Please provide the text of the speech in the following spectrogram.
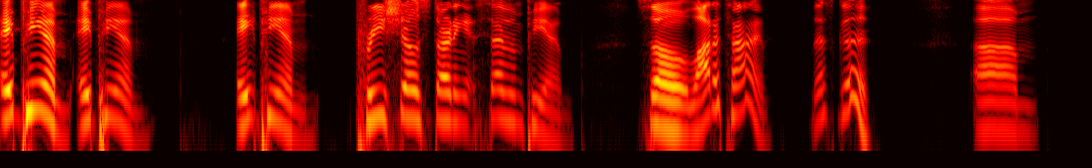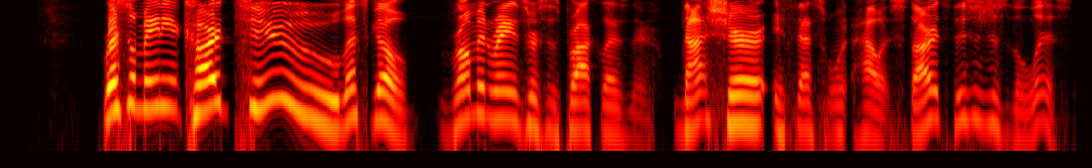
8 p.m. 8 p.m. 8 p.m. Pre-show starting at 7 p.m. So a lot of time. That's good. Um, WrestleMania card two. Let's go. Roman Reigns versus Brock Lesnar. Not sure if that's wh- how it starts. This is just the list.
